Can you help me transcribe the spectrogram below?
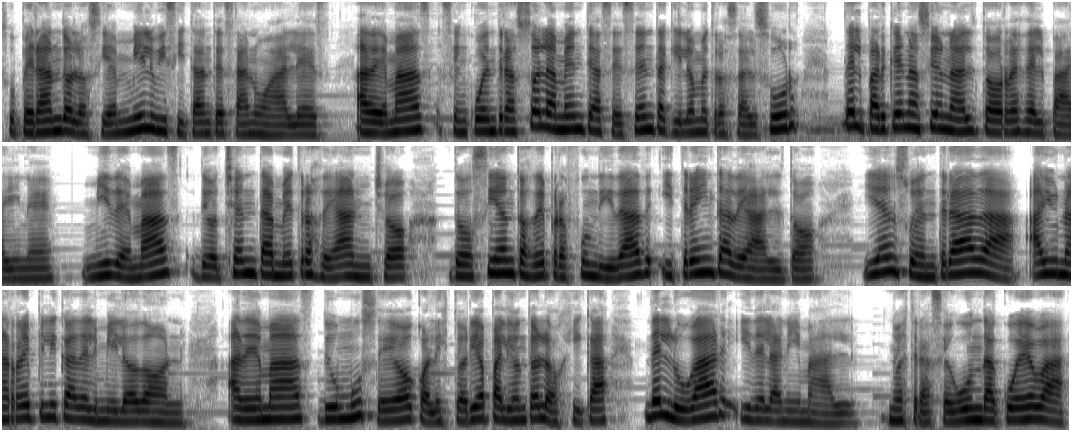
superando los 100.000 visitantes anuales. Además, se encuentra solamente a 60 kilómetros al sur del Parque Nacional Torres del Paine. Mide más de 80 metros de ancho, 200 de profundidad y 30 de alto. Y en su entrada hay una réplica del Milodón, además de un museo con la historia paleontológica del lugar y del animal. Nuestra segunda cueva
